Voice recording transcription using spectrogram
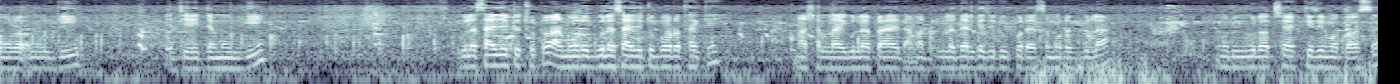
মোরগ, মুরগি। যে এটা মুরগি। এগুলা সাইজ একটু ছোট, আর মোরগগুলা সাইজ একটু বড় থাকে। মাসাল্লাহ এগুলা প্রায় আমারগুলা দেড় কেজির উপরে আছে মোরগগুলা। মুরগিগুলো হচ্ছে এক কেজির মতো আছে।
